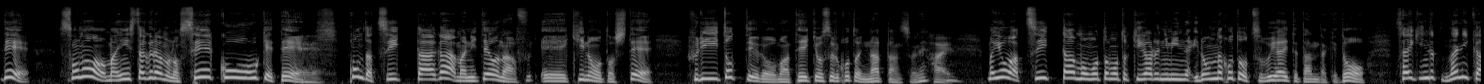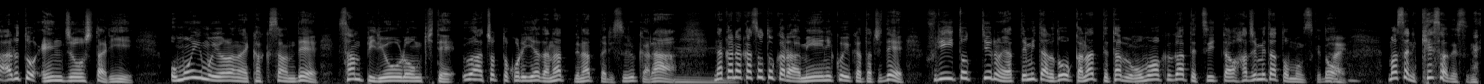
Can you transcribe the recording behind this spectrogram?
でそのまあインスタグラムの成功を受けてえ今度はツイッターがまあ似たようなフえー機能としてフリートっていうのをまあ提供することになったんですよね。えはい。まあ要はツイッターももともと気軽にみんないろんなことをつぶやいてたんだけど最近だと何かあると炎上したり思いもよらない拡散で賛否両論来てうわちょっとこれ嫌だなってなったりするからなかなか外からは見えにくい形でフリートっていうのをやってみたらどうかなって多分思惑があってツイッターを始めたと思うんですけど、はい。まさに今朝ですね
